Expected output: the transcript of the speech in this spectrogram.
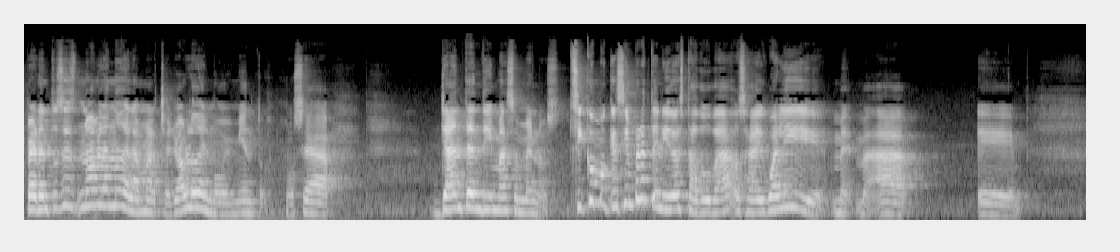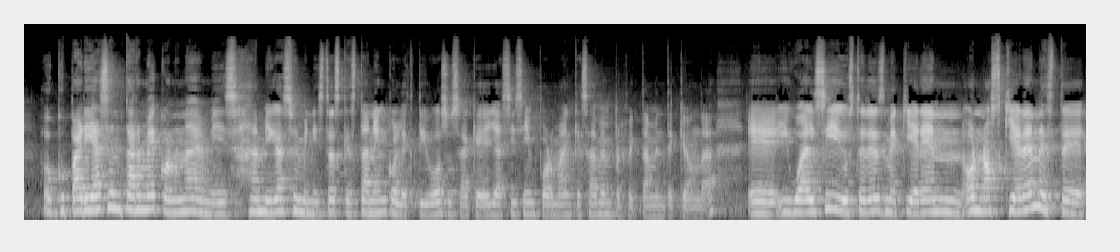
pero entonces, no hablando de la marcha, yo hablo del movimiento, o sea, ya entendí más o menos. Sí, como que siempre he tenido esta duda, o sea, igual y me, me- ah, eh, ocuparía sentarme con una de mis amigas feministas que están en colectivos, o sea, que ellas sí se informan, que saben perfectamente qué onda. Eh, igual si ustedes me quieren o nos quieren este,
